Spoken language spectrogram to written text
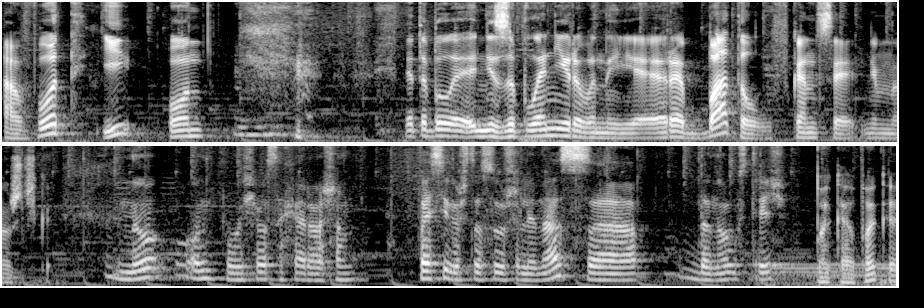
А вот и он. Это был незапланированный рэп-баттл в конце немножечко. Ну, он получился хорошим. Спасибо, что слушали нас. До новых встреч. Пока-пока.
